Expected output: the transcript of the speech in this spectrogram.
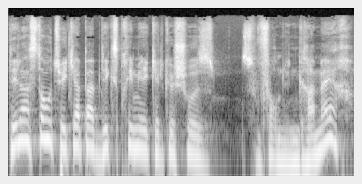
Dès l'instant où tu es capable d'exprimer quelque chose sous forme d'une grammaire,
